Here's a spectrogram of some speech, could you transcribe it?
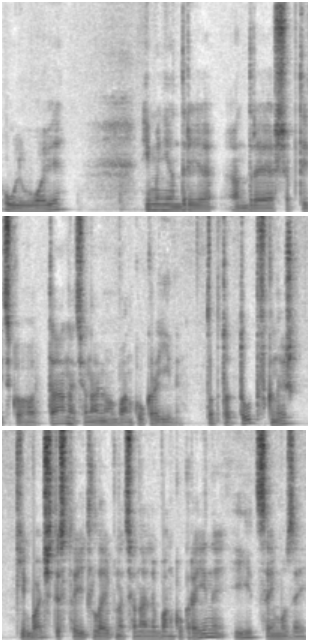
у Львові імені Андрія, Андрея Шептицького та Національного банку України. Тобто тут в книжці, бачите, стоїть лейб Національний банк України і цей музей.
